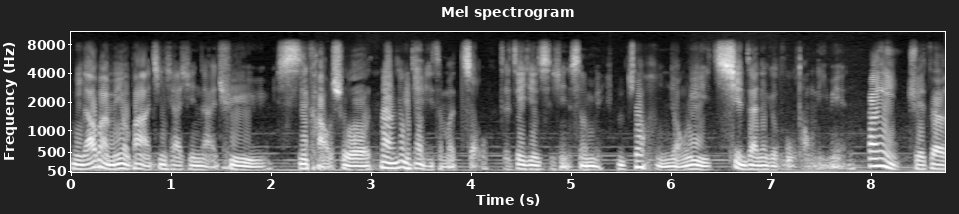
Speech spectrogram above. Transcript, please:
你老板没有办法静下心来去思考，说那路到底怎么走的这件事情上面，你就很容易陷在那个胡同里面。当你觉得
